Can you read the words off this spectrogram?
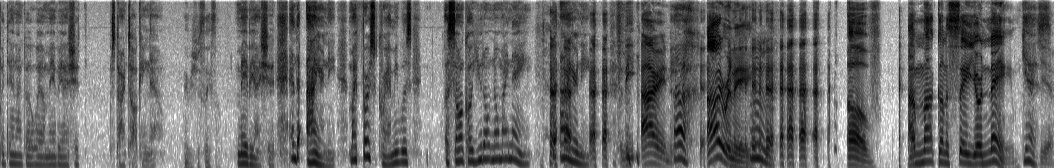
But then I go, well, maybe I should start talking now. Maybe you should say something. Maybe I should. And the irony, my first Grammy was a song called You Don't Know My Name. The irony. the irony. Irony of I'm not gonna say your name. Yes. Yeah.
